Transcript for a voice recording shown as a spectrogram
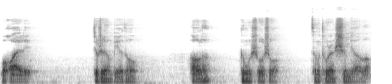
我怀里。就这样别动。好了，跟我说说，怎么突然失眠了？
